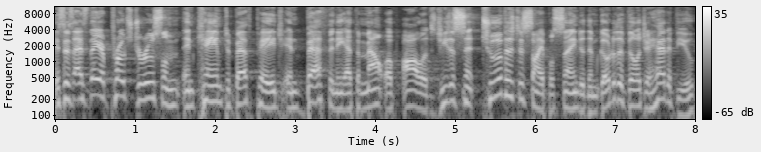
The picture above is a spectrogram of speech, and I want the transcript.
It says, As they approached Jerusalem and came to Bethphage and Bethany at the Mount of Olives, Jesus sent two of his disciples, saying to them, Go to the village ahead of you,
